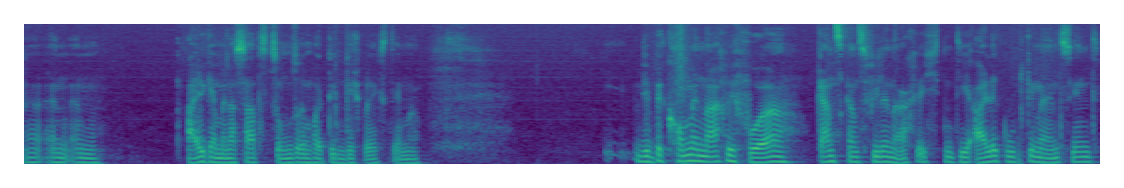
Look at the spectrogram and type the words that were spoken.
ein, ein allgemeiner Satz zu unserem heutigen Gesprächsthema. Wir bekommen nach wie vor ganz, ganz viele Nachrichten, die alle gut gemeint sind,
